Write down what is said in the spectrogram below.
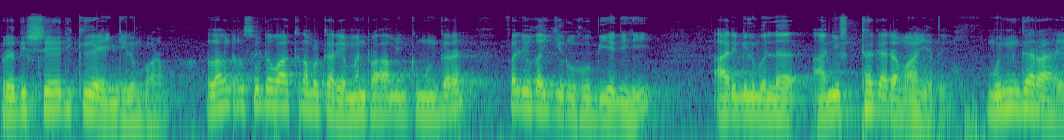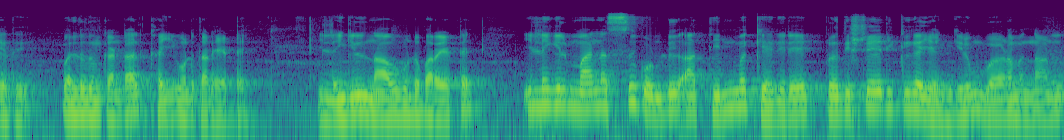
പ്രതിഷേധിക്കുകയെങ്കിലും വേണം. അള്ളാഹുന്റെ റസൂലിന്റെ വാക്ക് നമ്മൾക്കറിയാം. മൻ റാമിൻക്ക് മുങ്കറൻ ഫല്യുഹയ്യുറുഹു റുഹുബിയദിഹി ആരെങ്കിലും വല്ല അനിഷ്ടകരമായത് മുൻകറായത് വല്ലതും കണ്ടാൽ കൈ കൊണ്ട് തടയട്ടെ. ഇല്ലെങ്കിൽ നാവ് കൊണ്ട് പറയട്ടെ. ഇല്ലെങ്കിൽ മനസ്സുകൊണ്ട് ആ തിന്മക്കെതിരെ പ്രതിഷേധിക്കുകയെങ്കിലും വേണമെന്നാണ്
